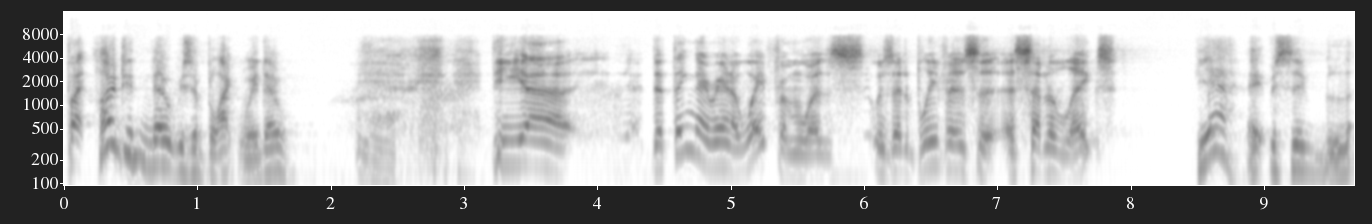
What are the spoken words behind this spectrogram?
but I didn't know it was a Black Widow. yeah, the uh, the thing they ran away from was was it I believe it was a, a set of legs. Yeah, it was the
